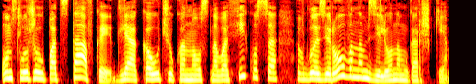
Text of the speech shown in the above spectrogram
Он служил подставкой для каучуконосного фикуса в глазированном зеленом горшке.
